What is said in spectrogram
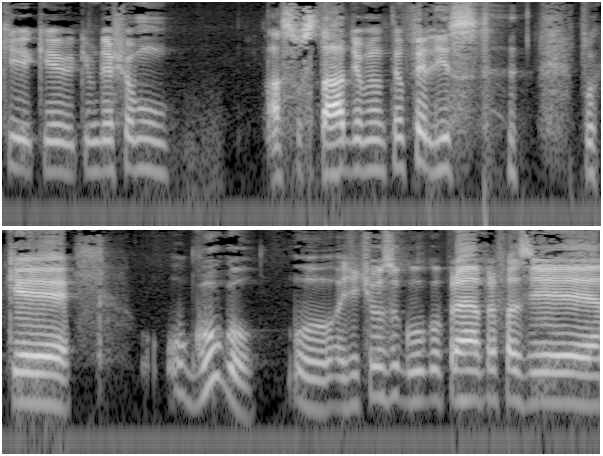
que, que, que me deixou assustado e ao mesmo tempo feliz. Porque o Google, o- a gente usa o Google para fazer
